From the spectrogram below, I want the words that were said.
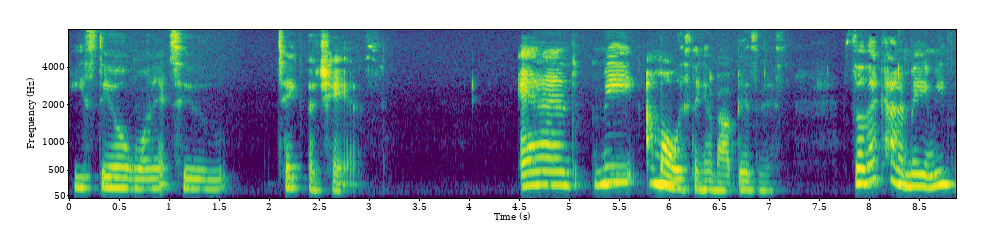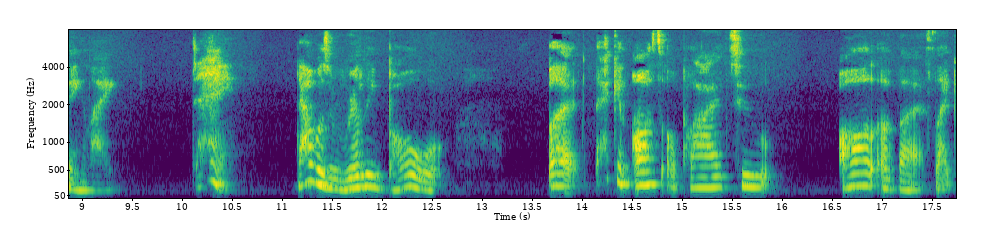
he still wanted to take a chance. And me, I'm always thinking about business. So that kind of made me think, like, dang, that was really bold. But that can also apply to all of us. Like,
